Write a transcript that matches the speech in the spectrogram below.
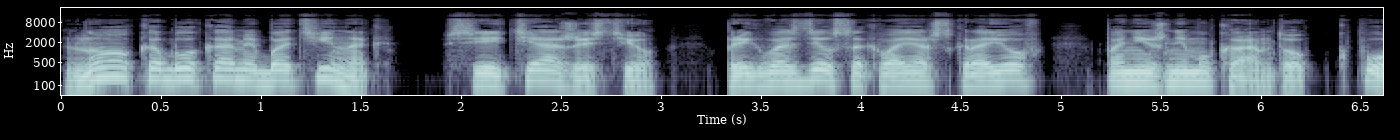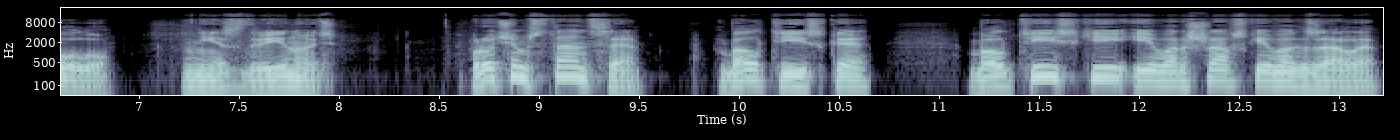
но каблуками ботинок, всей тяжестью, пригвоздил саквояж с краев по нижнему канту, к полу. Не сдвинуть. Впрочем, станция — Балтийская, Балтийский и Варшавский вокзалы.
